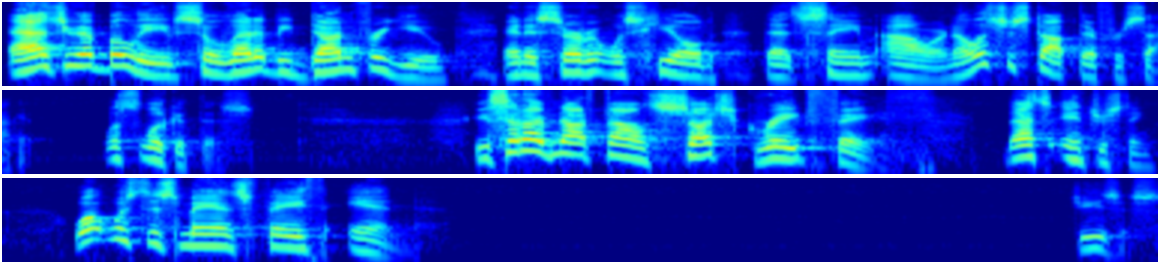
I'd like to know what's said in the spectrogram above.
as you have believed, so let it be done for you. And his servant was healed that same hour. Now let's just stop there for a second. Let's look at this. He said, I've not found such great faith. That's interesting. What was this man's faith in? Jesus.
